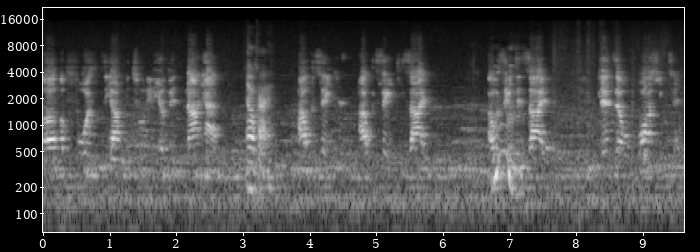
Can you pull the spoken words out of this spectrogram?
uh, affords the opportunity of it not happening. Okay. I would say I would say desire. I would mm. say desire. Denzel Washington,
